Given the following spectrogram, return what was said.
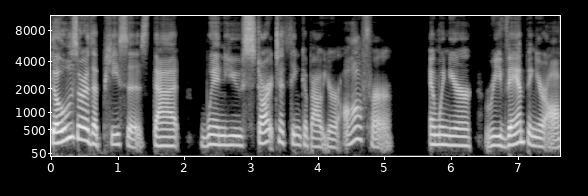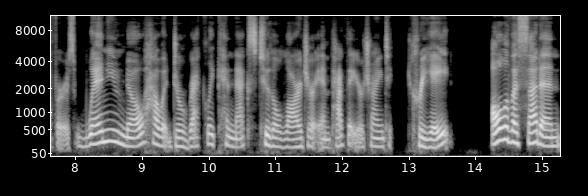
Those are the pieces that when you start to think about your offer and when you're revamping your offers, when you know how it directly connects to the larger impact that you're trying to create, all of a sudden,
